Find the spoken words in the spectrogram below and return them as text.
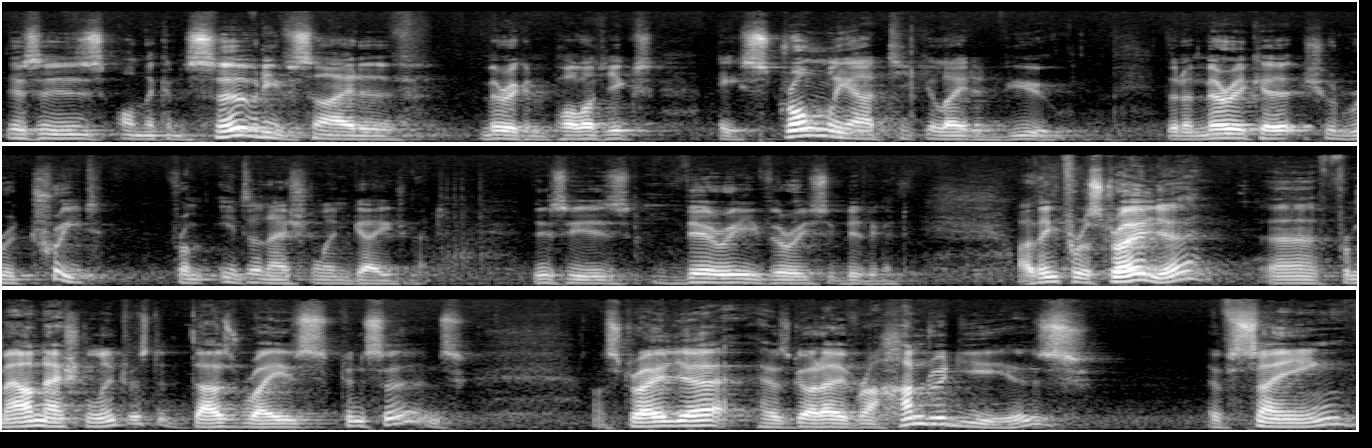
This is, on the conservative side of American politics, a strongly articulated view that America should retreat from international engagement. This is very, very significant. I think for Australia, uh, from our national interest, it does raise concerns. Australia has got over 100 years of saying,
